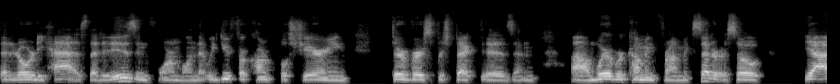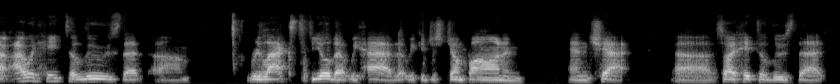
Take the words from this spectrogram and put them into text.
that it already has, that it is informal and that we do feel comfortable sharing diverse perspectives and um, where we're coming from, et cetera. So, yeah, I, I would hate to lose that um, relaxed feel that we have, that we could just jump on and and chat. Uh, so I'd hate to lose that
